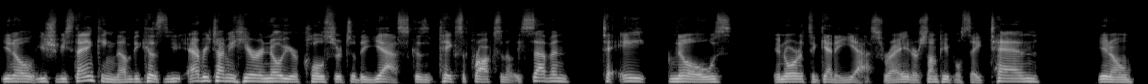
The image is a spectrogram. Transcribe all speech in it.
you know, you should be thanking them because you, every time you hear a no, you're closer to the yes because it takes approximately seven to eight no's in order to get a yes, right? Or some people say 10, you know,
